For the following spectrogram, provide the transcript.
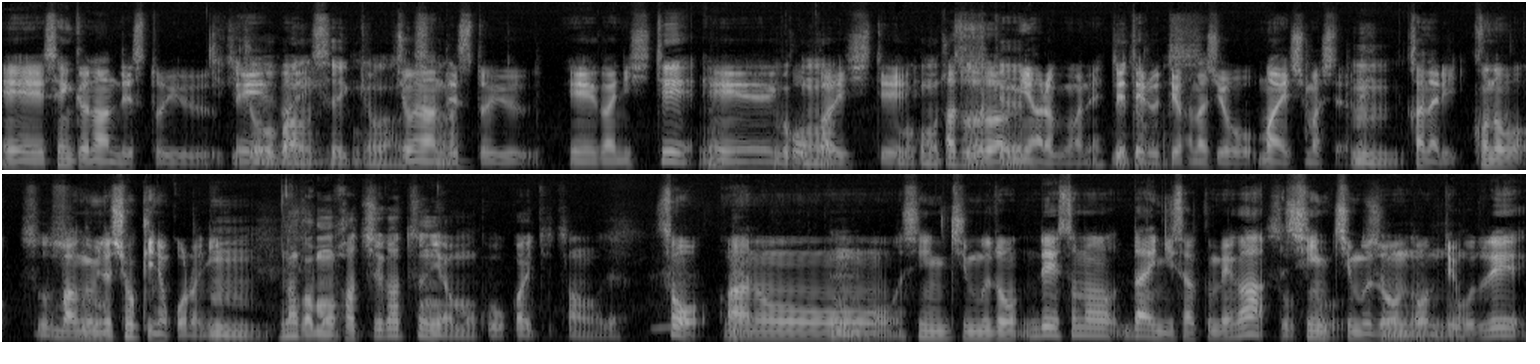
えー選挙なんですという劇場版選挙なんですかね。劇場なんですという映画にして、うん。えー公開してあとは宮原君がね出てるっていう話を前にしましたよね、うん。かなりこの番組の初期の頃に。うん。なんかもう8月にはもう公開って言ってたので。そう、ね。あのー新ちむどん。で、その第2作目が、新ちむどんどんということで、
